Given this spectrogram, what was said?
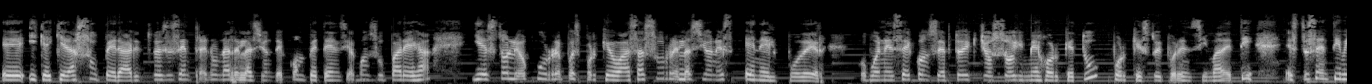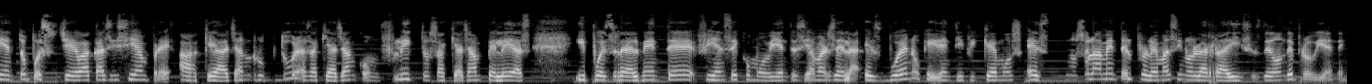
eh, y que quiera superar, entonces entra en una relación de competencia con su pareja y esto le ocurre pues porque basa sus relaciones en el poder como en ese concepto de yo soy mejor que tú porque estoy por encima de ti. Este sentimiento pues lleva casi siempre a que hayan rupturas, a que hayan conflictos, a que hayan peleas y pues realmente, fíjense como bien decía Marcela, es bueno que identifiquemos es, no solamente el problema sino las raíces, de dónde proviene,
